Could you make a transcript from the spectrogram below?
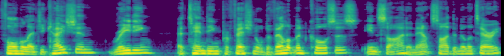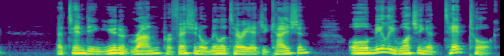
formal education, reading, attending professional development courses inside and outside the military, attending unit run professional military education, or merely watching a TED talk.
